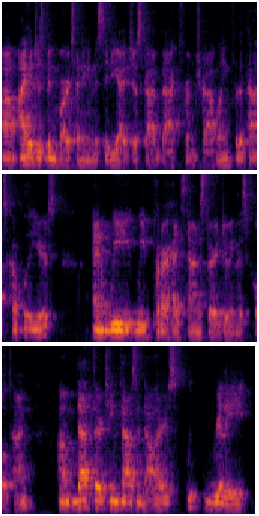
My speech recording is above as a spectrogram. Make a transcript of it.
Um, I had just been bartending in the city. I had just gotten back from traveling for the past couple of years, and we we put our heads down and started doing this full time. Um, that thirteen thousand dollars really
